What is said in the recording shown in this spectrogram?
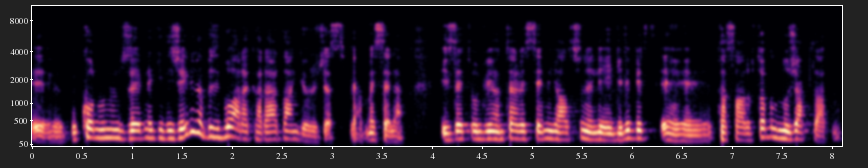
e, bu konunun üzerine gideceğini de biz bu ara karardan göreceğiz. Yani mesela İzzet Ulvi Yönter ve Semih Yalçın ile ilgili bir e, tasarrufta bulunacaklar mı?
